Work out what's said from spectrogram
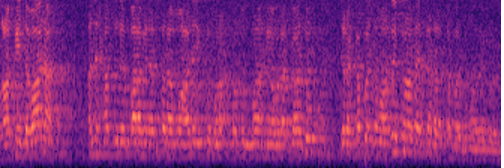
ওয়াকে দেওয়ানা। আলহামদুলিল্লাহ আসসালামু আলাইকুম রহমতুল্লাহ যারা কাব্বা জমা আদায় করা যায় যারা কাব্বা জমা আদায় করে।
